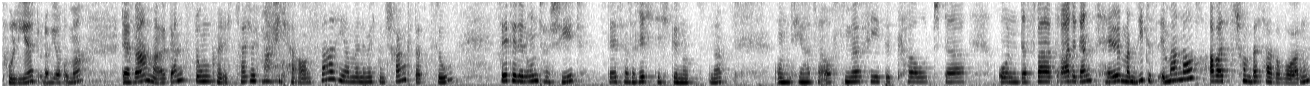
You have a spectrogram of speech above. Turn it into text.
poliert oder wie auch immer. Der war mal ganz dunkel. Ich zeige euch mal, wie der aussah. Hier haben wir nämlich den Schrank dazu. Seht ihr den Unterschied? Der ist halt richtig genutzt, ne? Und hier hatte auch Smurfy gekaut da. Und das war gerade ganz hell. Man sieht es immer noch, aber es ist schon besser geworden.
